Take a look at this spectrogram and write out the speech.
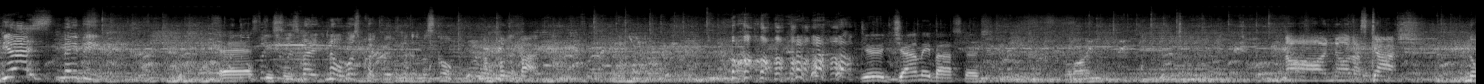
Yes! Maybe! Uh, I it's think it was very. No, it was quite good. Look at the score. I'm pulling it back. You jammy bastard. No, no, that's gash. No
